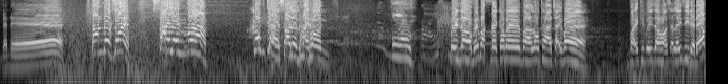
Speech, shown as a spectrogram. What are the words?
Đen đề stun được rồi silent và không thể silent hay hơn. Phu. Bây giờ mới bật BKB và Lotha chạy về. Vậy thì bây giờ họ sẽ lấy gì để đép?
